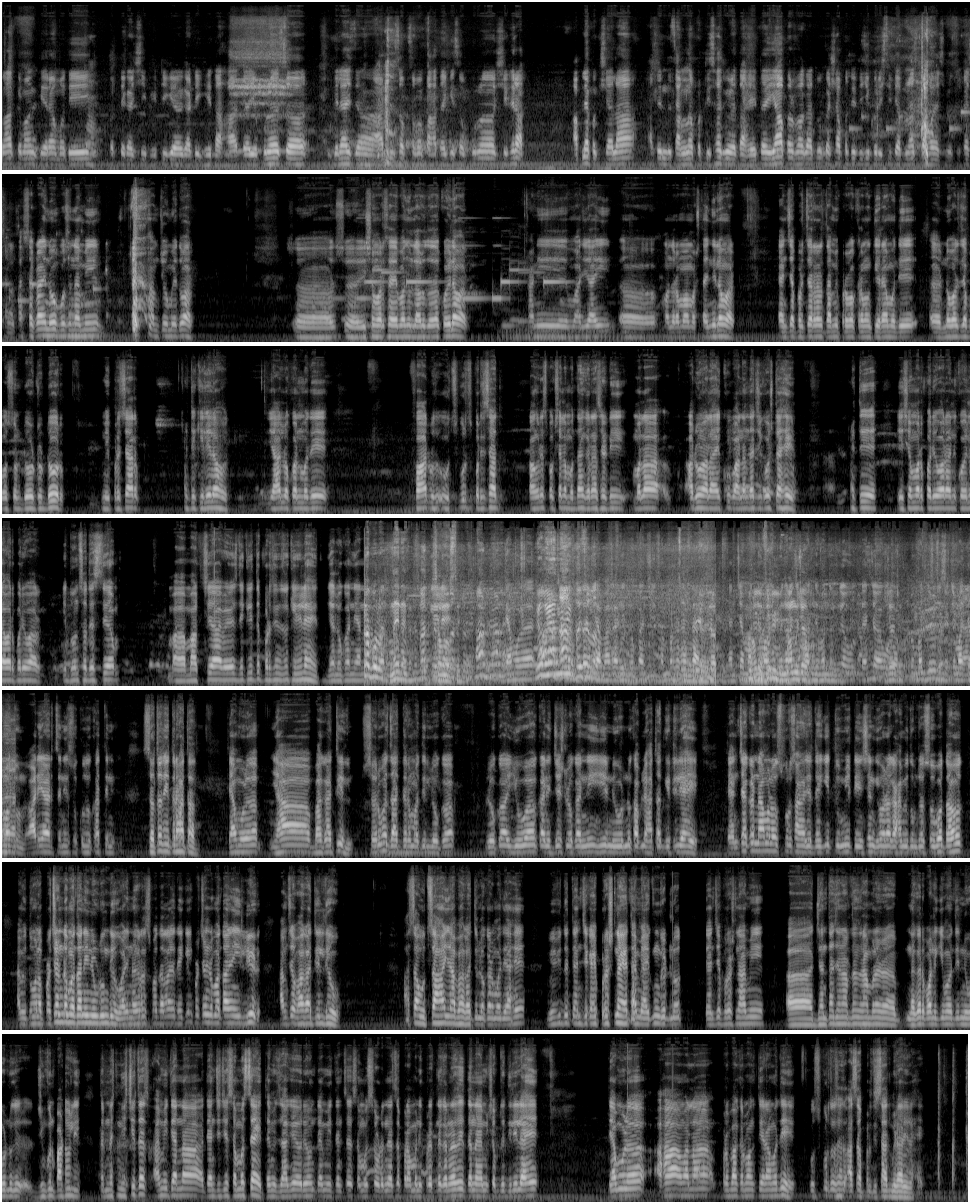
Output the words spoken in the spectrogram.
क्रमांक तेरा मध्ये प्रत्येकाशी भेटी गाठी घेत आहात. एकूणच गेल्या आठ दिवसापासून पाहत आहे की संपूर्ण शहरात आपल्या पक्षाला अत्यंत चांगला प्रतिसाद मिळत आहे. तर या प्रभागातून कशा पद्धतीची परिस्थिती आपणास पाहावयास मिळते? काय सांगा सकाळी नऊ पासून आम्ही आमचे उमेदवार साहेब अजून लालूदादा कोयलावर आणि माझी आई मनोरमा मस्ताई निलमवार यांच्या प्रचारार्थ आम्ही प्रभाग क्रमांक तेरामध्ये नऊ वाजल्यापासून डोर टू डोर मी प्रचार इथे केलेला आहोत. या लोकांमध्ये फार उत्स्फूर्त प्रतिसाद काँग्रेस पक्षाला मतदान करण्यासाठी मला आढळून आला आहे. खूप आनंदाची गोष्ट आहे. इथे ईशंवर परिवार आणि कोयलावर परिवार हे दोन सदस्य मागच्या वेळेस देखील इथे प्रतिनिधित्व केलेले आहेत. या लोकांनी यांना. त्यामुळे या भागातील लोकांशी संपर्क साधला त्यांच्या माध्यमातून त्यांच्या कुटुंबातील सदस्याच्या माध्यमातून अडी अडचणी सुखदुःखात त्यांनी सतत येत राहतात. त्यामुळं ह्या भागातील सर्व जात धर्मातील लोक लोक युवक आणि ज्येष्ठ लोकांनी ही निवडणूक आपल्या हातात घेतलेली आहे. त्यांच्याकडनं आम्हाला उत्स्फूर्त सांगायचे येतं की तुम्ही टेन्शन घेऊ नका. आम्ही तुमच्यासोबत आहोत. आम्ही तुम्हाला प्रचंड मताने निवडून देऊ आणि नगरस्पर्धाला देखील प्रचंड मताने लीड आमच्या भागातील देऊ. असा उत्साह या भागातील लोकांमध्ये आहे. विविध त्यांचे काही प्रश्न आहेत आम्ही ऐकून घेतलो त्यांचे प्रश्न आम्ही जनता जनार्दन आम्हाला नगरपालिकेमध्ये निवडणूक जिंकून पाठवली. तर निश्चितच आम्ही त्यांना त्यांचे जे समस्या आहेत त्यांनी जागेवर येऊन त्यांनी त्यांच्या समस्या सोडवण्याचा प्रामाणिक प्रयत्न करणार आहे त्यांना आम्ही शब्द दिलेला आहे. त्यामुळं हा आम्हाला प्रभाग क्रमांक तेरामध्ये उत्स्फूर्त असा प्रतिसाद मिळालेला आहे.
